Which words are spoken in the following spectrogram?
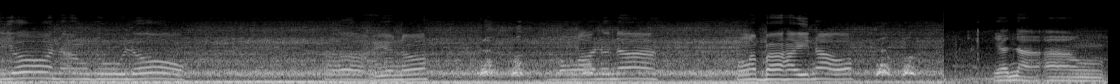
Ayun, ang dulo. Ah, ayun oh. Mga ano na, mga bahay na oh. Yan na ang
